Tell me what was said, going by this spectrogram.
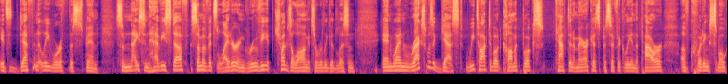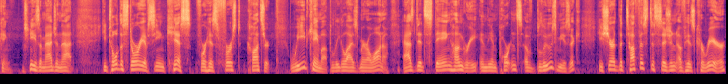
it's definitely worth the spin. Some nice and heavy stuff, some of it's lighter and groovy. It chugs along, it's a really good listen. And when Rex was a guest, we talked about comic books, Captain America specifically, and the power of quitting smoking. Geez, imagine that. He told the story of seeing Kiss for his first concert. Weed came up, legalized marijuana, as did staying hungry in the importance of blues music. He shared the toughest decision of his career,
